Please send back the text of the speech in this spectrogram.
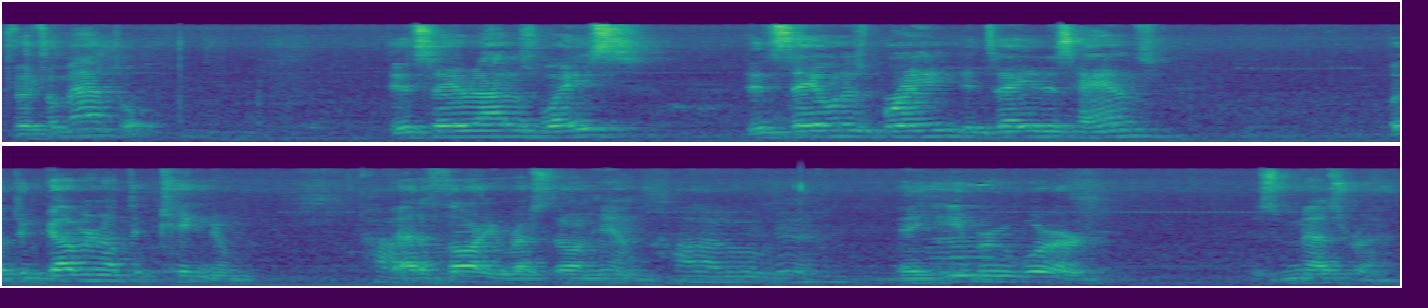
So it's a mantle. Didn't say around his waist, didn't say on his brain, didn't say in his hands. But the governor of the kingdom, that authority rested on him. Hallelujah. The Hebrew word is Mezrah.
